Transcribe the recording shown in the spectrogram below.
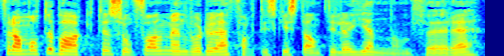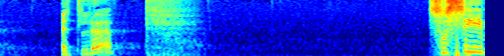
fram og tilbake til sofaen, men hvor du er faktisk i stand til å gjennomføre et løp. Så sier,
